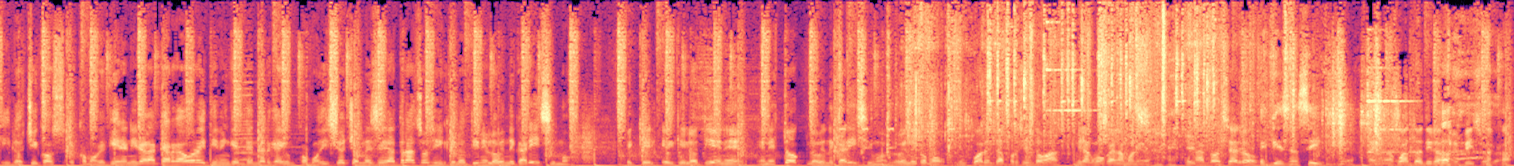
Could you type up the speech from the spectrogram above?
y, los chicos es como que quieren ir a la carga ahora y tienen que entender que hay como 18 meses de atrasos y el que lo tiene lo vende carísimo. El que, el que lo tiene en stock lo vende carísimo, lo vende como un 40% más. Mirá cómo cae la moneda. Una cosa. Es que es así. Hay unos cuantos tirados en el piso. Acá.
